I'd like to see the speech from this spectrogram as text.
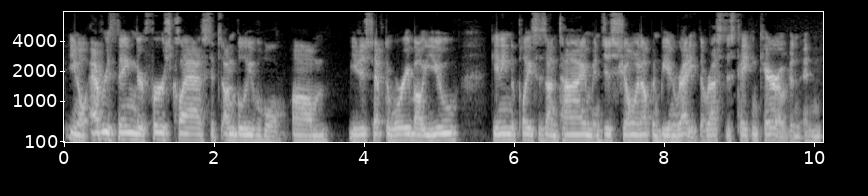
you know, everything. They're first class. It's unbelievable. Um, you just have to worry about you getting the places on time and just showing up and being ready. The rest is taken care of, and, and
